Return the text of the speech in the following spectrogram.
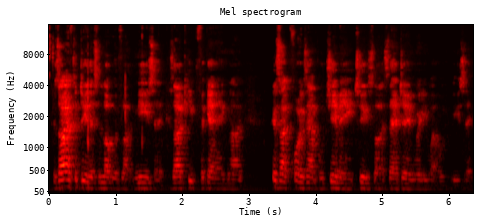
Because I have to do this a lot with like music. Because I keep forgetting like. Because, like for example, Jimmy, Two Slides, they're doing really well with music.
